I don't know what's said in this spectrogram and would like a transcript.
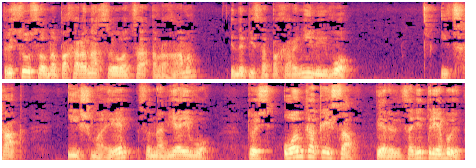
присутствовал на похоронах своего отца Авраама, и написано, похоронили его Ицхак и Ишмаэль, сыновья его. То есть он, как Исав, первенца не требует.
